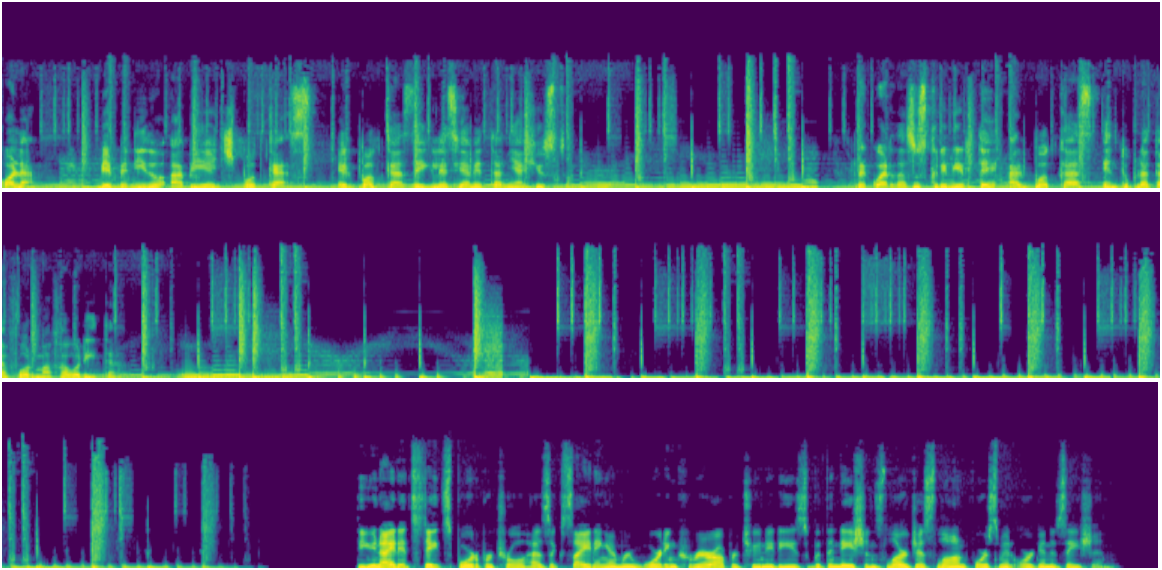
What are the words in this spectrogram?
Hola, bienvenido a BH Podcast, el podcast de Iglesia Betania Houston. Recuerda suscribirte al podcast en tu plataforma favorita. The United States Border Patrol has exciting and rewarding career opportunities with the nation's largest law enforcement organization.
